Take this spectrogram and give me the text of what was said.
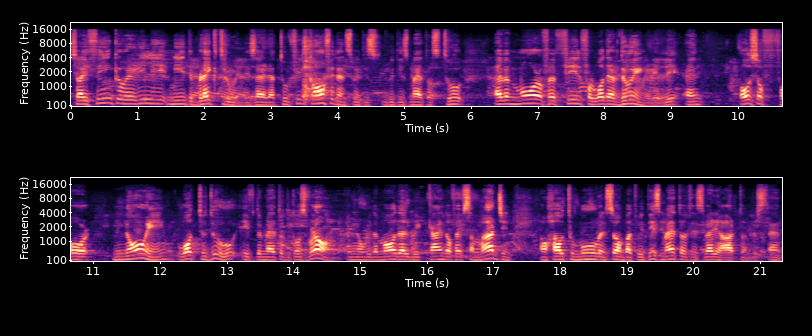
So I think we really need a breakthrough in this area to feel confidence with, this, with these methods, to have a more of a feel for what they're doing really, and also for knowing what to do if the method goes wrong. You know, with the model, we kind of have some margin on how to move and so on, but with this method, it's very hard to understand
